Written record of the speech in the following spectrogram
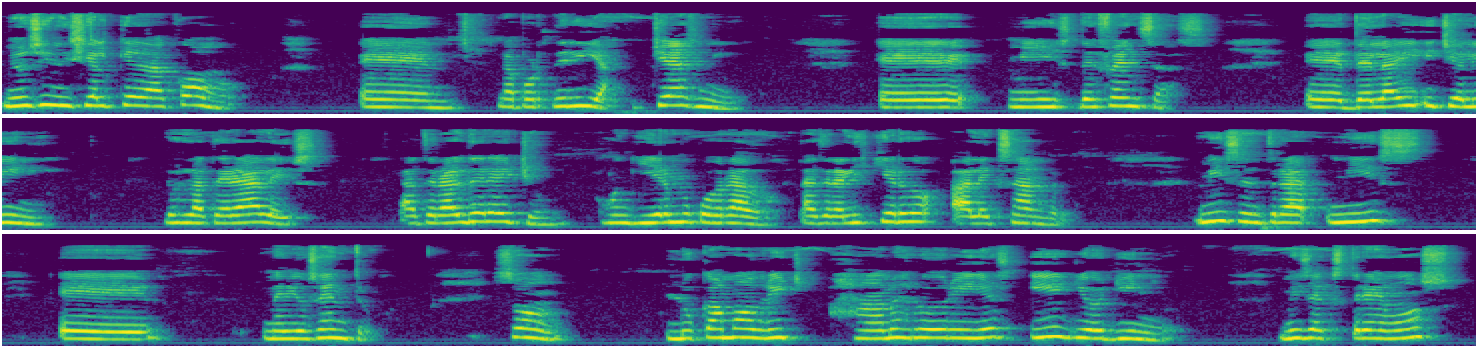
Mi once inicial queda como eh, la portería, Chesney, eh, mis defensas, eh, Delay y Cellini, los laterales, lateral derecho, Juan Guillermo Cuadrado, lateral izquierdo, Alexandro, mis, centra mis eh, mediocentro son Luka Modric, James Rodríguez y Jorginho. Mis extremos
